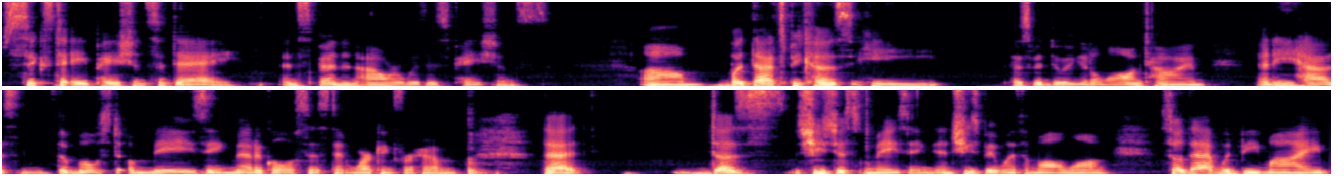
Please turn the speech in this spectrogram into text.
six to eight patients a day and spend an hour with his patients. Um, but that's because he has been doing it a long time and he has the most amazing medical assistant working for him that does she's just amazing and she's been with him all along. So that would be my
